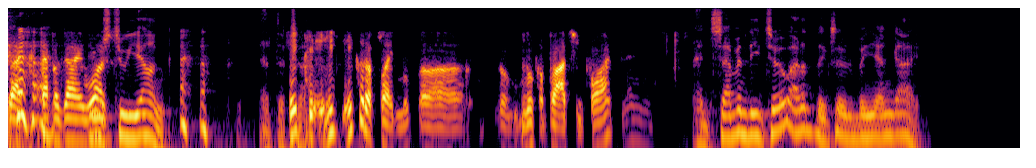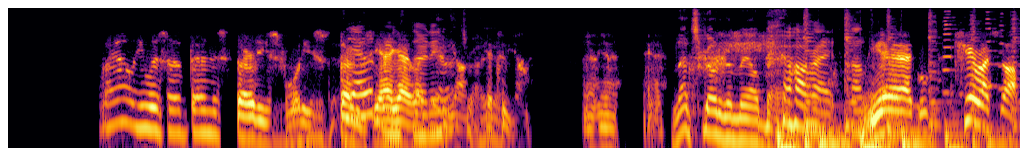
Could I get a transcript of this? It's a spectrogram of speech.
the type of guy he was. he was too young at the He, time. he, he could have played uh, the Luca Brasi part. At 72, I don't think so. He would have been a young guy. Well, he was uh, in his 30s, 40s, 30s. Yeah, Yeah, yeah, yeah, 30s. too Yeah, that's young. right, Yeah, too young. Yeah, yeah, yeah. Let's go to the mailbag. All right, sounds Yeah, cheer us up.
